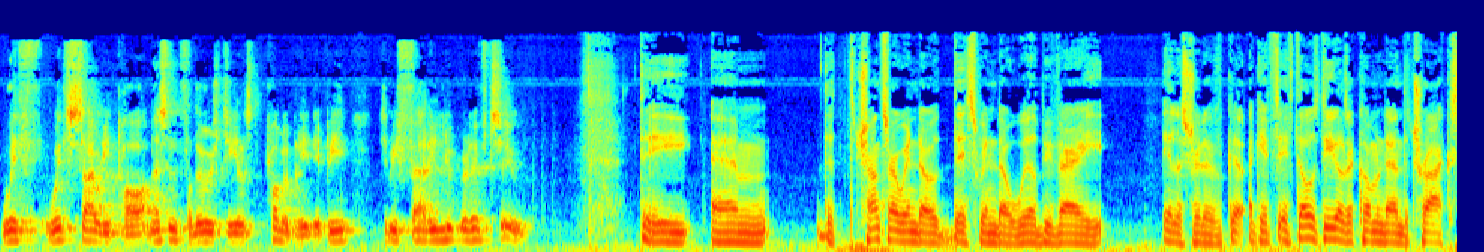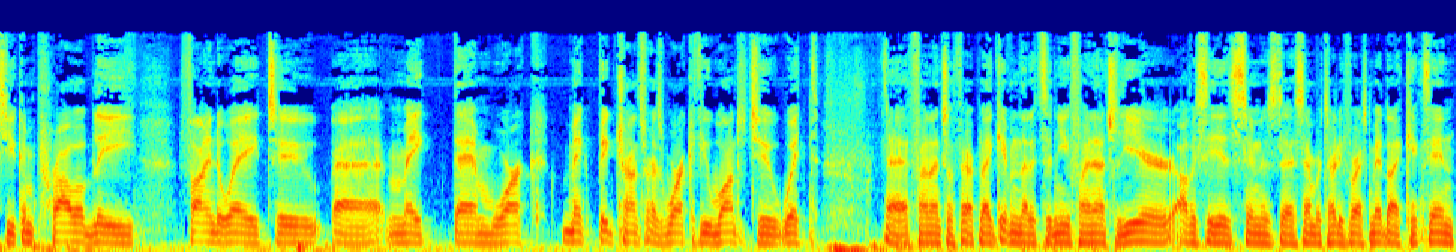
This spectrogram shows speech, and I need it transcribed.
with, with Saudi partners, and for those deals probably to be to be fairly lucrative too. The um, the transfer window, this window, will be very illustrative. Like if, if those deals are coming down the tracks, you can probably find a way to uh, make them work, make big transfers work if you wanted to with uh, financial fair play, given that it's a new financial year, obviously, as soon as December 31st midnight kicks in.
